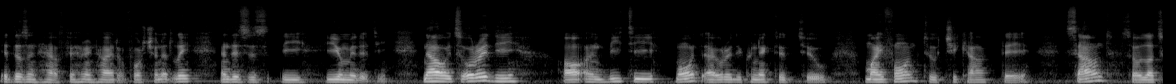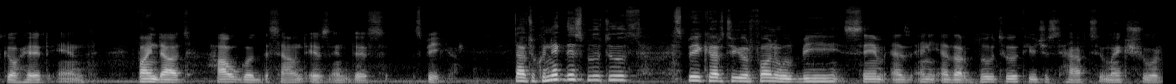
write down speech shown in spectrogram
It doesn't have Fahrenheit unfortunately and this is the humidity. Now it's already uh, on BT mode. I already connected to my phone to check out the sound. So let's go ahead and find out how good the sound is in this speaker. Now to connect this Bluetooth speaker to your phone it will be same as any other Bluetooth. You just have to make sure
